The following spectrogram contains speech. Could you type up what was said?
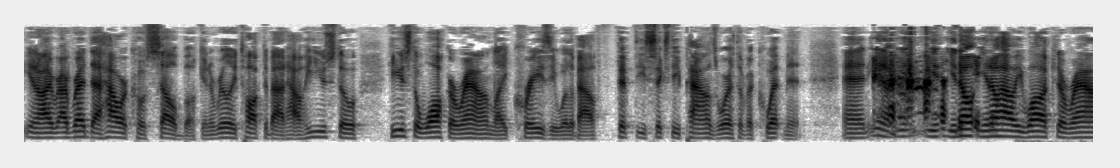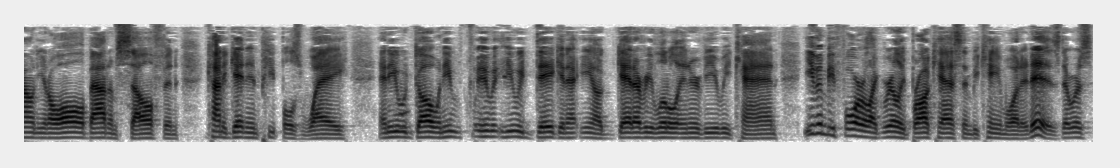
you know I, I read the Howard Cosell book and it really talked about how he used to he used to walk around like crazy with about 50, 60 pounds worth of equipment. And you know, you, you know, you know how he walked around, you know, all about himself and kind of getting in people's way. And he would go and he he would, he would dig and you know get every little interview he can. Even before like really broadcasting became what it is, there was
